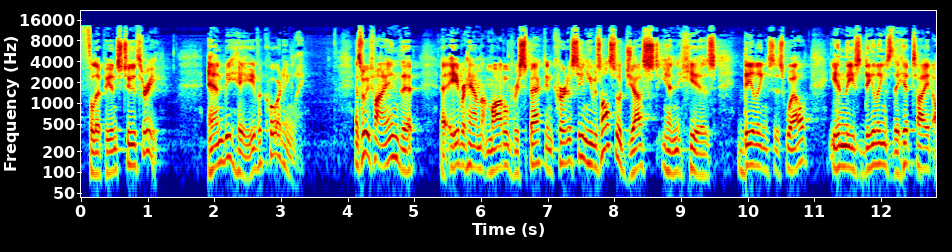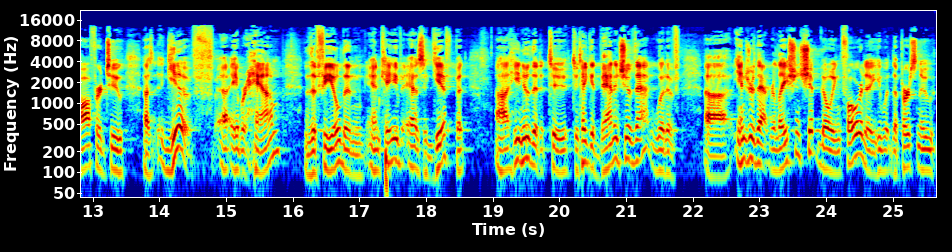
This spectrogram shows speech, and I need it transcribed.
Philippians 2 3. And behave accordingly. As we find that uh, Abraham modeled respect and courtesy, and he was also just in his dealings as well. In these dealings, the Hittite offered to uh, give uh, Abraham the field and, and cave as a gift, but uh, he knew that to, to take advantage of that would have uh, injured that relationship going forward. Uh, would, the person who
